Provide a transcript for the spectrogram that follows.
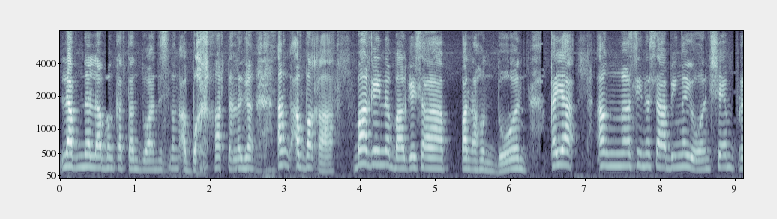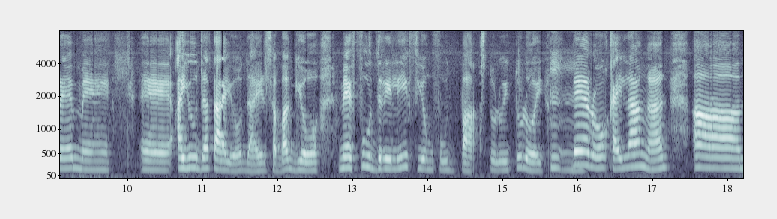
love na love ang Katanduanes ng abaka talaga. Ang abaka bagay na bagay sa panahon doon. Kaya ang uh, sinasabi ngayon, syempre may eh, ayuda tayo dahil sa bagyo, may food relief, yung food packs tuloy-tuloy. Pero kailangan um,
